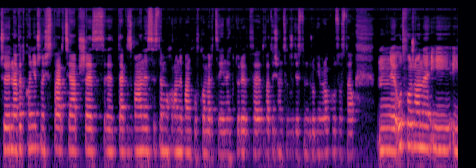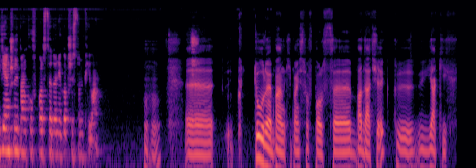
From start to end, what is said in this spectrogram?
czy nawet konieczność wsparcia przez tak zwany system ochrony banków komercyjnych, który w 2022 roku został mm, utworzony i, i większość banków w Polsce do niego przystąpiła. Mhm. E które banki Państwo w Polsce badacie? Jakich,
